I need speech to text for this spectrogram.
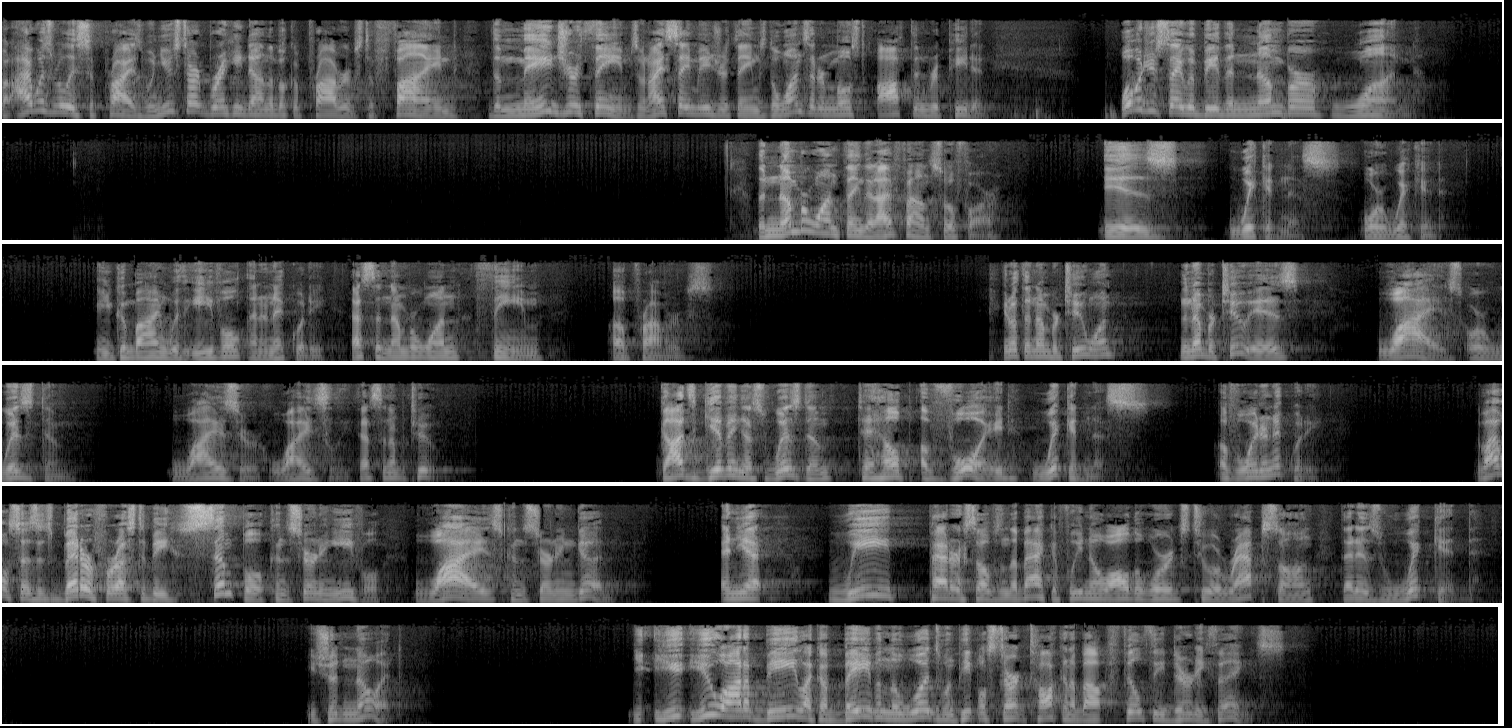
But I was really surprised when you start breaking down the book of Proverbs to find the major themes. When I say major themes, the ones that are most often repeated. What would you say would be the number one? The number one thing that I've found so far is wickedness or wicked. And you combine with evil and iniquity. That's the number one theme of Proverbs. You know what the number two one? The number two is wise or wisdom, wiser, wisely. That's the number two. God's giving us wisdom to help avoid wickedness, avoid iniquity. The Bible says it's better for us to be simple concerning evil, wise concerning good. And yet, we pat ourselves on the back if we know all the words to a rap song that is wicked. You shouldn't know it. You, you, you ought to be like a babe in the woods when people start talking about filthy, dirty things.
